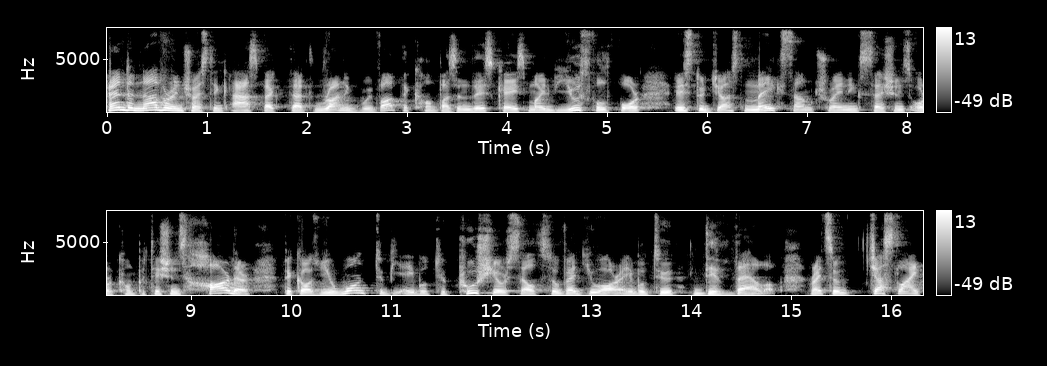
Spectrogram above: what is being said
And another interesting aspect that running without the compass in this case might be useful for is to just make some training sessions or competitions harder because you want to be able to push yourself so that you are able to develop, right? So just like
